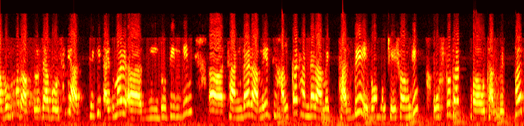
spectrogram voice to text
আবহাওয়া দপ্তর যা বলছে যে আজ থেকে তাই তোমার দু তিন দিন ঠান্ডার আমেজ হালকা ঠান্ডার আমেজ থাকবে এবং সেই সঙ্গে উষ্ণতাও থাকবে। অর্থাৎ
